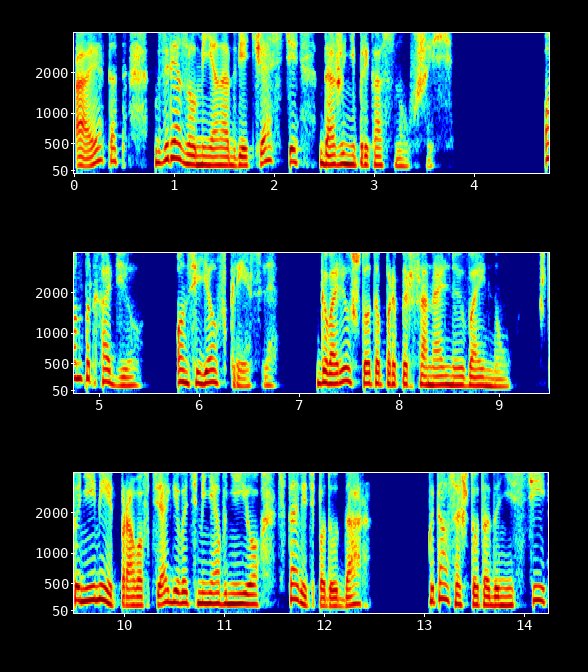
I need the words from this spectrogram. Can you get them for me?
А этот взрезал меня на две части, даже не прикоснувшись. Он подходил. Он сидел в кресле. Говорил что-то про персональную войну, что не имеет права втягивать меня в нее, ставить под удар. Пытался что-то донести,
